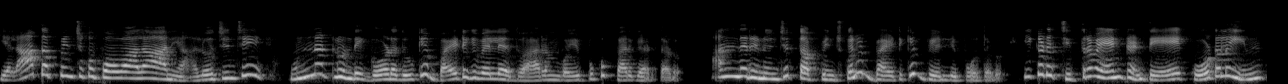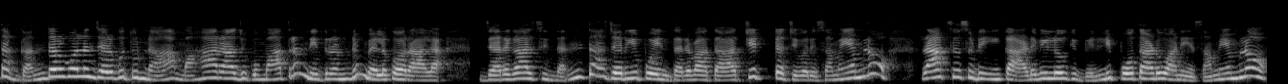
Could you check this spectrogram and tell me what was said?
ఎలా తప్పించుకుపోవాలా అని ఆలోచించి ఉన్నట్లుండి గోడ దూకి బయటికి వెళ్ళే ద్వారం వైపుకు పరిగెడతాడు. అందరి నుంచి తప్పించుకొని బయటికి వెళ్ళిపోతాడు. ఇక్కడ చిత్రం ఏంటంటే కోటలో ఇంత గందరగోళం జరుగుతున్నా మహారాజుకు మాత్రం నిద్ర నుండి మెలకోరాల జరగాల్సిందంతా జరిగిపోయిన తర్వాత చిట్ట చివరి సమయంలో రాక్షసుడు ఇంకా అడవిలోకి వెళ్ళిపోతాడు అనే సమయంలో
